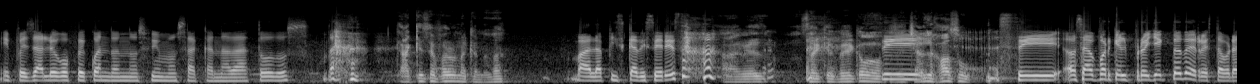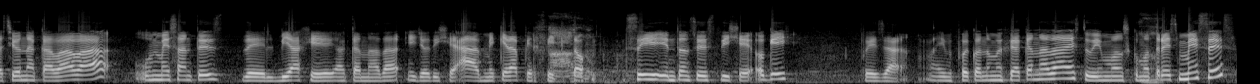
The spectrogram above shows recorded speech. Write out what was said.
Y pues ya luego fue cuando nos fuimos a Canadá todos. ¿A qué se fueron a Canadá? a la pizca de cereza. A ver, o sea, que fue como pues, Sí. echar el hustle. Sí, o sea, porque el proyecto de restauración acababa un mes antes del viaje a Canadá y yo dije, ah, me queda perfecto. Ah. Sí, entonces dije, ok, pues ya, ahí fue cuando me fui a Canadá, estuvimos como tres meses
